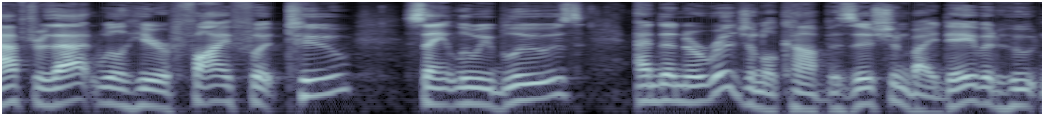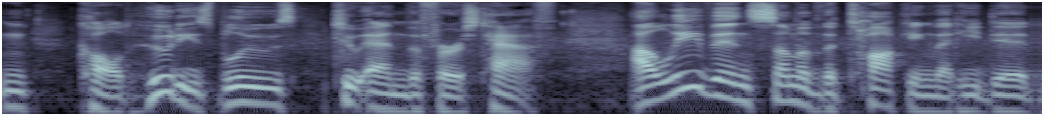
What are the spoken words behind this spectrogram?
after that, we'll hear Five Foot Two, St. Louis Blues, and an original composition by David Hooten called Hootie's Blues to end the first half. I'll leave in some of the talking that he did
